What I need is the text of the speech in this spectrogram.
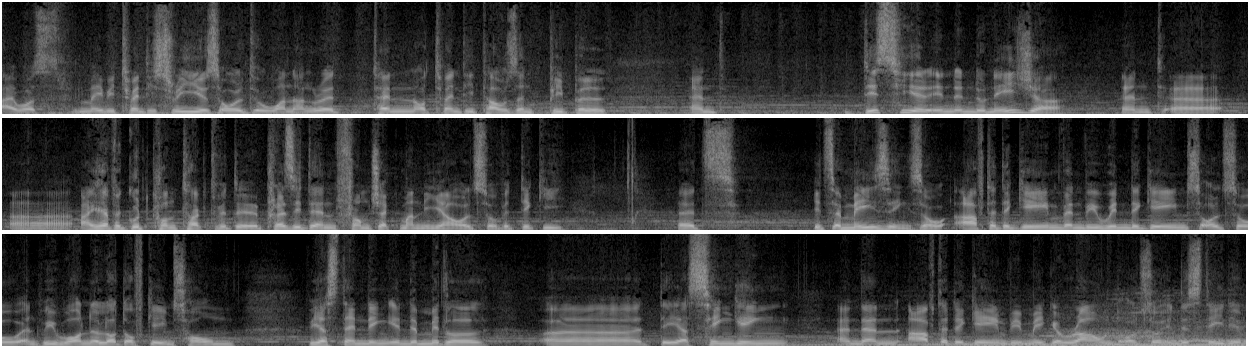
I was maybe 23 years old, 110 or 20,000 people. And this year in Indonesia, and uh, uh, I have a good contact with the president from Jakmania also, with Dicky. It's, it's amazing. So after the game, when we win the games also, and we won a lot of games home, we are standing in the middle uh, they are singing, and then after the game we make a round also in the stadium.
